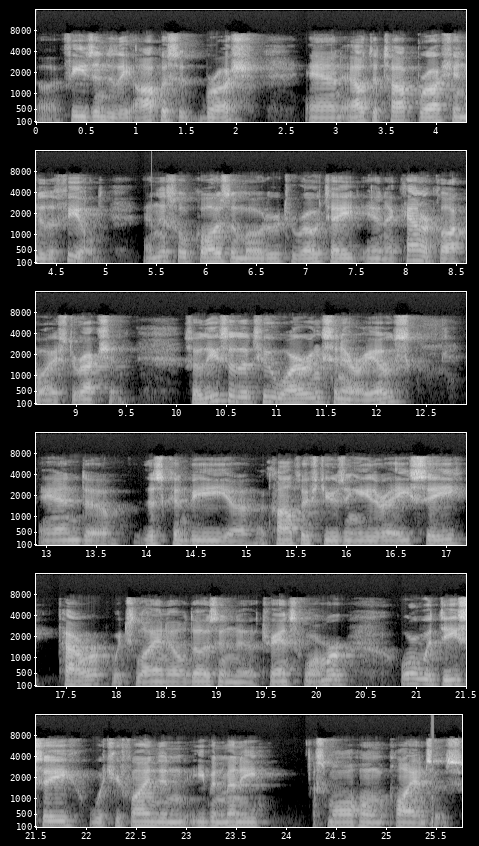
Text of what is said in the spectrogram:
uh, feeds into the opposite brush and out the top brush into the field. And this will cause the motor to rotate in a counterclockwise direction. So these are the two wiring scenarios and uh, this can be uh, accomplished using either AC power, which Lionel does in the transformer, or with DC, which you find in even many small home appliances.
